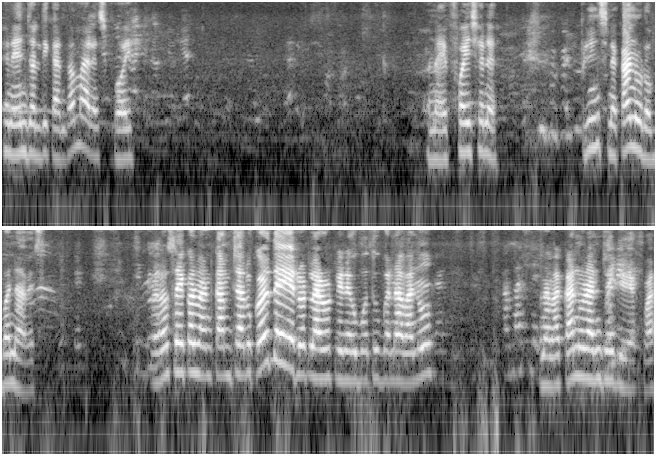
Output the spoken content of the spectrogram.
ને એન્જલ દીકાન રમાડે છે ફોય અને એ ફોય છે ને પ્રિન્સને કાનુરો બનાવે છે. રસોઈ કરવાનું કામ ચાલુ કરી દઈએ, રોટલા, રોટલી ને એવું બધું બનાવવાનું. અને આમાં કાનુરાને જોઈ લઈએ એકવાર.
